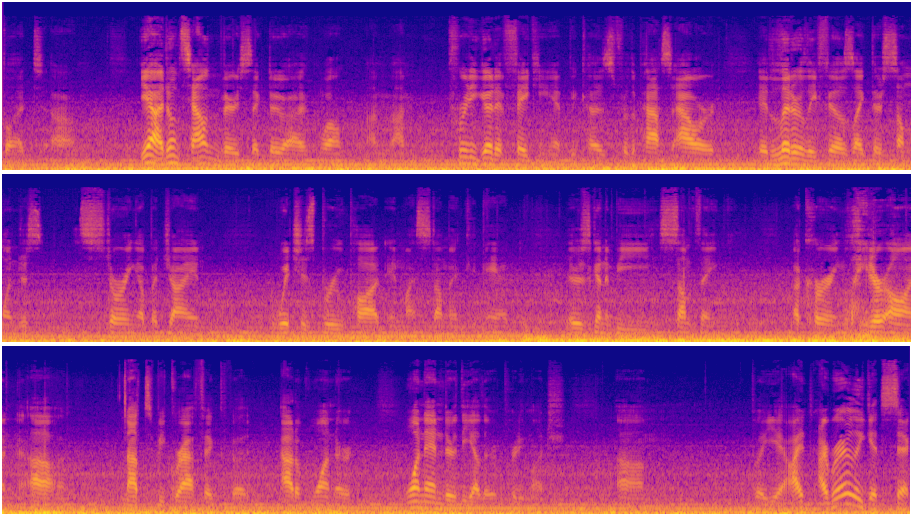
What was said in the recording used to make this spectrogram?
But um, yeah, I don't sound very sick, do I? Well, I'm, I'm pretty good at faking it because for the past hour, it literally feels like there's someone just stirring up a giant witch's brew pot in my stomach, and there's going to be something occurring later on. Uh, not to be graphic, but out of one or one end or the other, pretty much. Um, but yeah, I, I rarely get sick.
